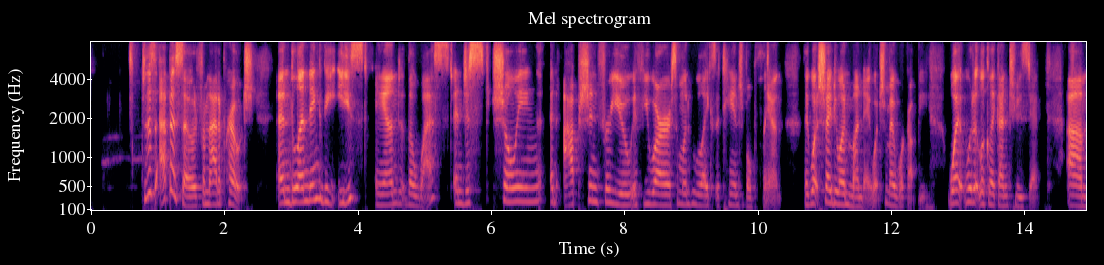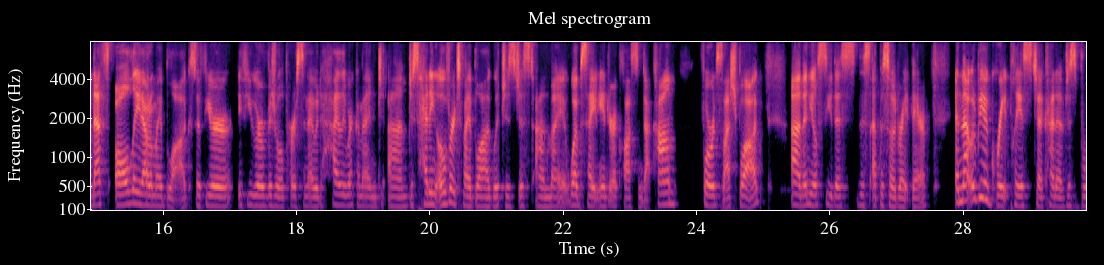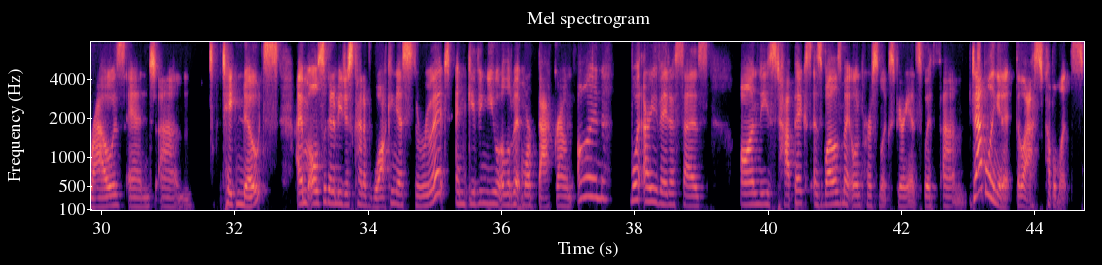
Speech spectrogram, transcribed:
to this episode from that approach and blending the east and the west and just showing an option for you if you are someone who likes a tangible plan. Like what should i do on monday? What should my workout be? What would it look like on tuesday? Um, that's all laid out on my blog. So if you're if you are a visual person i would highly recommend um, just heading over to my blog which is just on my website andreaclausen.com forward slash blog. Um, and you'll see this this episode right there and that would be a great place to kind of just browse and um, take notes i'm also going to be just kind of walking us through it and giving you a little bit more background on what ayurveda says on these topics as well as my own personal experience with um, dabbling in it the last couple months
